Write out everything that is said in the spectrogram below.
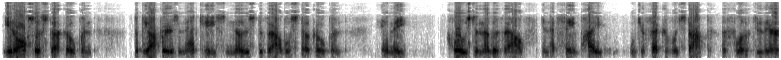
It also stuck open, but the operators in that case noticed the valve was stuck open, and they closed another valve in that same pipe, which effectively stopped the flow through there.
